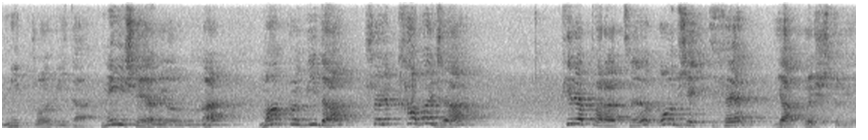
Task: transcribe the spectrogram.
mikro vida. Ne işe yarıyor bunlar? Makro vida şöyle kabaca preparatı objektife yaklaştırıyor.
